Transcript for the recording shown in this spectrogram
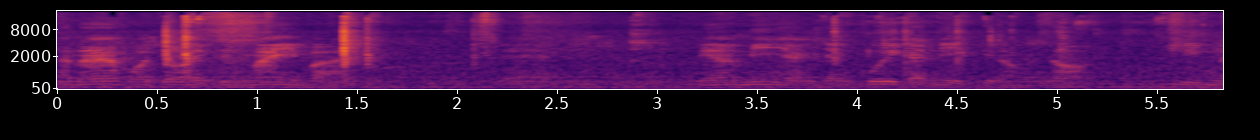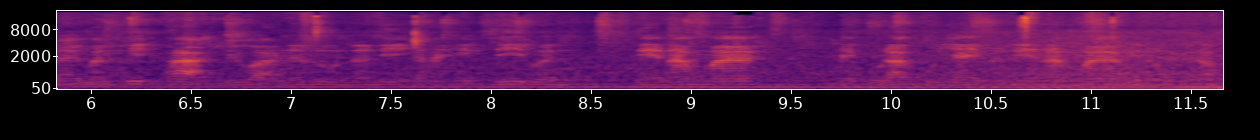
ฒนาพอจอยถึงไม่บาทแต่เนี่ยมีอย่างจังคุยกันอีกพี่น้องเนาะสิ่งใดมันผิดพลาดดีว่าแนวนู่นนั่นนี่ก็ให้เอ็กซี่เพิ่นแนะนำมาให้ผู้รักผู้ใหญ่เพิ่นแนะนำมาพี่น้องครับ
